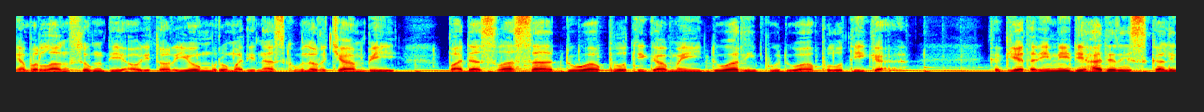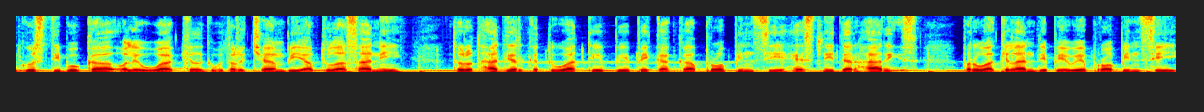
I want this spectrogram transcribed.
yang berlangsung di Auditorium Rumah Dinas Gubernur Jambi pada Selasa 23 Mei 2023. Kegiatan ini dihadiri sekaligus dibuka oleh Wakil Gubernur Jambi Abdullah Sani, turut hadir Ketua TPPKK Provinsi Hesni Darharis, perwakilan DPW Provinsi,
